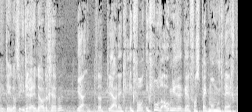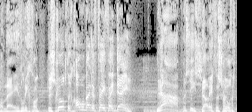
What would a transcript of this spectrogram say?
Ik denk dat we iedereen nodig hebben. Ja, ik, dat, ja ik, ik, voel, ik voelde ook niet dat ik denk van Spekman moet weg. Want nee, het ligt gewoon, de schuld ligt allemaal bij de VVD. Ja, precies. Daar ligt de schuld. Je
